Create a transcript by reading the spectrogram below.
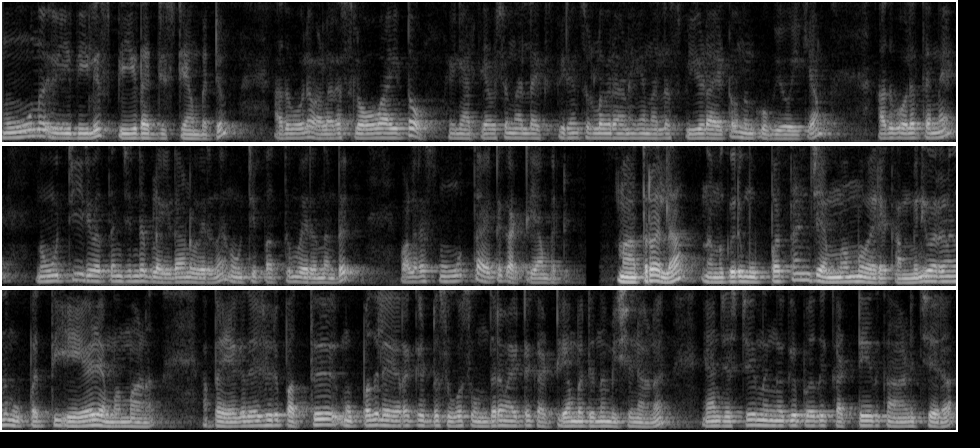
മൂന്ന് രീതിയിൽ സ്പീഡ് അഡ്ജസ്റ്റ് ചെയ്യാൻ പറ്റും. അതുപോലെ വളരെ സ്ലോ ആയിട്ടോ ഇനി അത്യാവശ്യം നല്ല എക്സ്പീരിയൻസ് ഉള്ളവരാണെങ്കിൽ നല്ല സ്പീഡായിട്ടോ നിങ്ങൾക്ക് ഉപയോഗിക്കാം. അതുപോലെ തന്നെ നൂറ്റി ഇരുപത്തഞ്ചിന്റെ ബ്ലേഡാണ് വരുന്നത്. നൂറ്റി പത്തും വരുന്നുണ്ട്. വളരെ സ്മൂത്തായിട്ട് കട്ട് ചെയ്യാൻ പറ്റും. മാത്രമല്ല നമുക്കൊരു മുപ്പത്തഞ്ച് എം എം വരെ കമ്പനി പറയണത് മുപ്പത്തി ഏഴ് എം എം ആണ്. അപ്പോൾ ഏകദേശം ഒരു പത്ത് മുപ്പത് ലെയറൊക്കെ ഇട്ട് സുഖസുന്ദരമായിട്ട് കട്ട് ചെയ്യാൻ പറ്റുന്ന മെഷീനാണ് ഞാൻ ജസ്റ്റ് നിങ്ങൾക്ക് ഇപ്പോൾ അത് കട്ട് ചെയ്ത് കാണിച്ചു തരാം.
